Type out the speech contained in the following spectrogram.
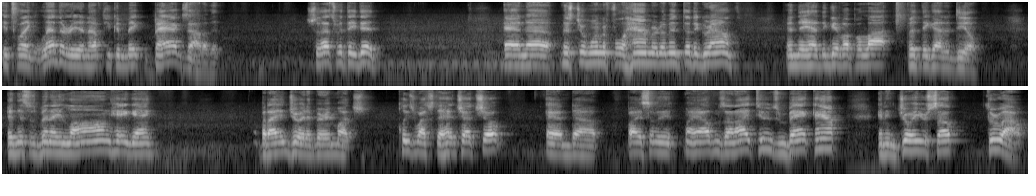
it's like leathery enough you can make bags out of it. So that's what they did. And uh, Mr. Wonderful hammered them into the ground. And they had to give up a lot, but they got a deal. And this has been a long Hey Gang, but I enjoyed it very much. Please watch the Headshot Show and uh, buy some of the, my albums on iTunes and Bandcamp, and enjoy yourself throughout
